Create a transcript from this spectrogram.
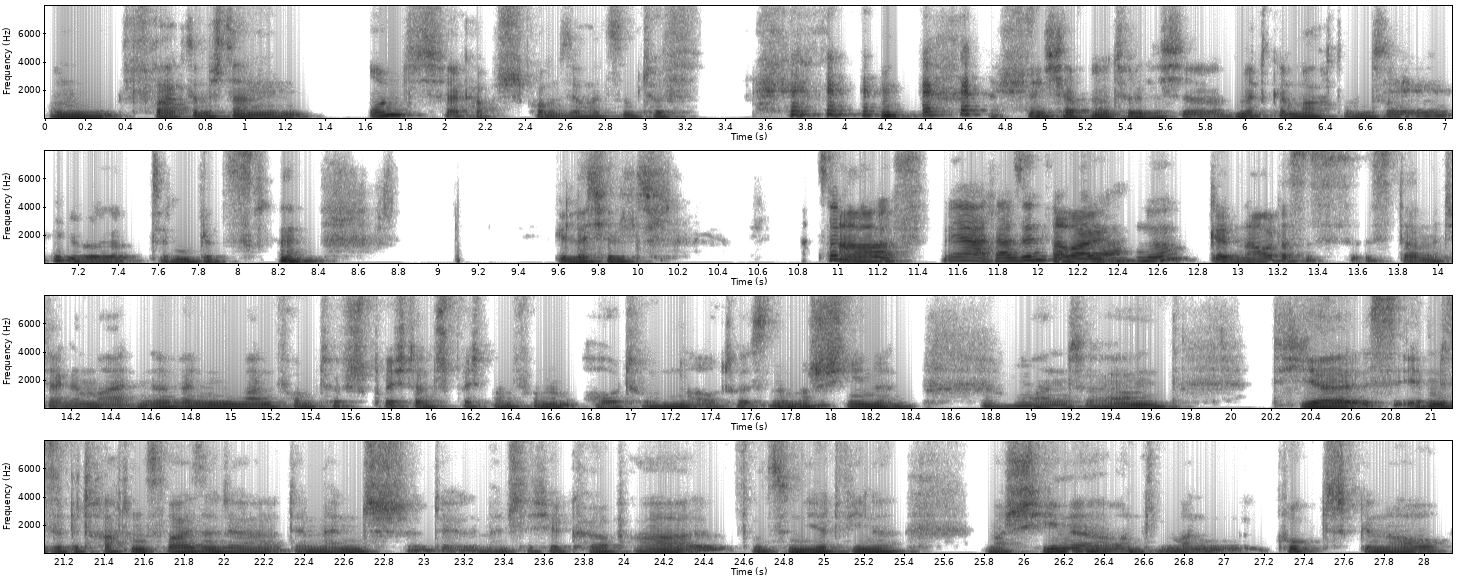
und fragte mich dann, und Herr Kapsch, kommen Sie heute zum TÜV? ich habe natürlich äh, mitgemacht und über den Witz gelächelt. Zum aber, TÜV. Ja, da sind wir aber ja, ne? Genau das ist, ist damit ja gemeint. Ne? Wenn man vom TÜV spricht, dann spricht man von einem Auto. Ein Auto ist eine mhm. Maschine. Mhm. Und ähm, hier ist eben diese Betrachtungsweise, der, der Mensch, der menschliche Körper funktioniert wie eine Maschine und man guckt genau,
